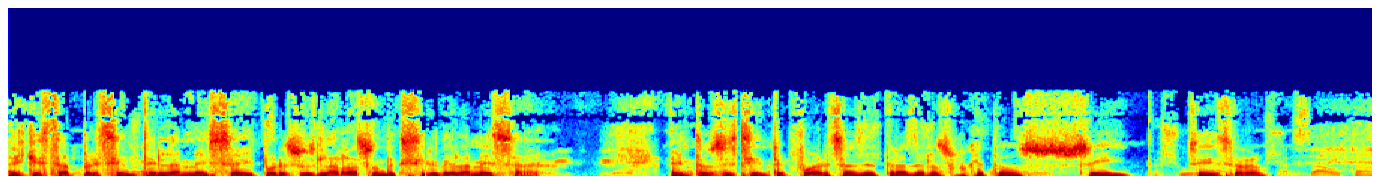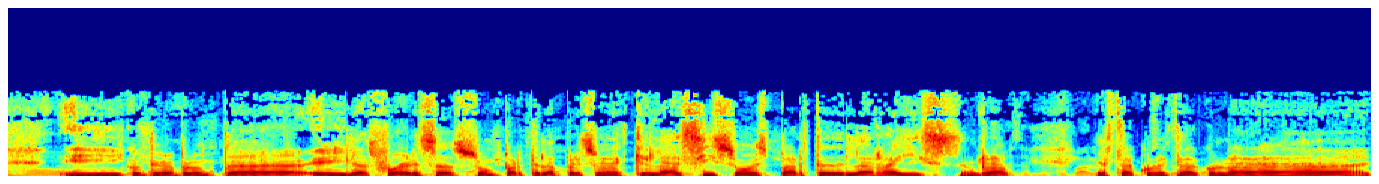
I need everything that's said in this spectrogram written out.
y que está presente en la mesa. Y por eso es la razón de existir de la mesa. Entonces, ¿siente fuerzas detrás de los objetos? Sí, sí, será. Y continúa la pregunta, ¿y las fuerzas son parte de la persona que las hizo o es parte de la raíz? Rab, está conectada con la,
